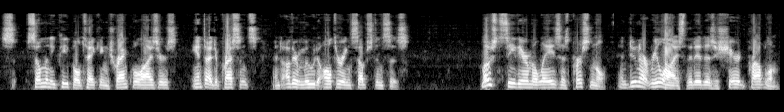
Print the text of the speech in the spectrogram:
so many people taking tranquilizers, antidepressants, and other mood altering substances. Most see their malaise as personal and do not realize that it is a shared problem.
